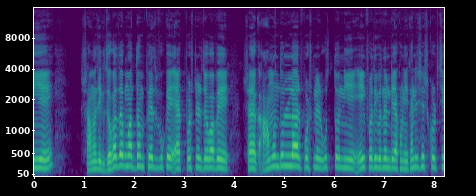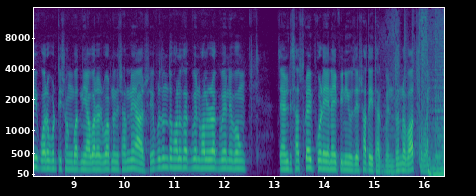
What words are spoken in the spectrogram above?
নিয়ে সামাজিক যোগাযোগ মাধ্যম ফেসবুকে এক প্রশ্নের জবাবে শায়ক আহমদুল্লাহর প্রশ্নের উত্তর নিয়ে এই প্রতিবেদনটি এখন এখানে শেষ করছি। পরবর্তী সংবাদ নিয়ে আবার আসব আপনাদের সামনে। আর সে পর্যন্ত ভালো থাকবেন, ভালো রাখবেন এবং চ্যানেলটি সাবস্ক্রাইব করে এনআইপি নিউজের সাথেই থাকবেন। ধন্যবাদ সবাইকে।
